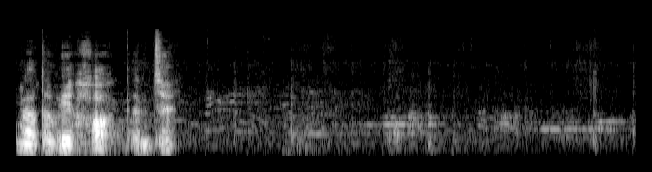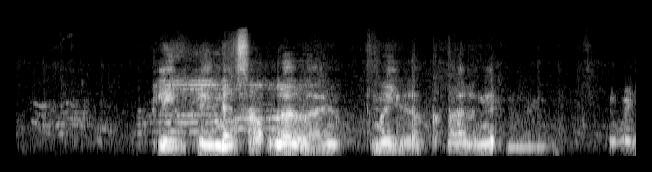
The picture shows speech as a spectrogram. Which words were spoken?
nào từ việc họ tận chơi សោតលើហើយថ្មីលើក្បាលល្ងាចទៅវិញ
